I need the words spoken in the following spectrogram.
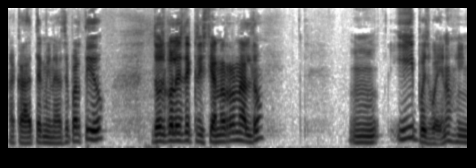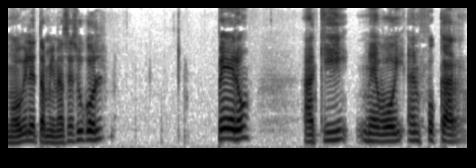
acaba de terminar ese partido. Dos goles de Cristiano Ronaldo. Mm, y pues bueno, Inmóvil también hace su gol. Pero aquí me voy a enfocar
